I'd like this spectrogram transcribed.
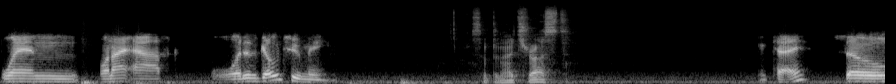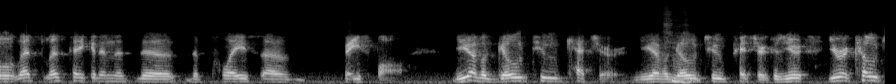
when when I ask, what does go to mean? Something I trust. Okay. So let's let's take it in the, the, the place of baseball. Do you have a go to catcher? Do you have a hmm. go to pitcher? Because you're you're a coach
